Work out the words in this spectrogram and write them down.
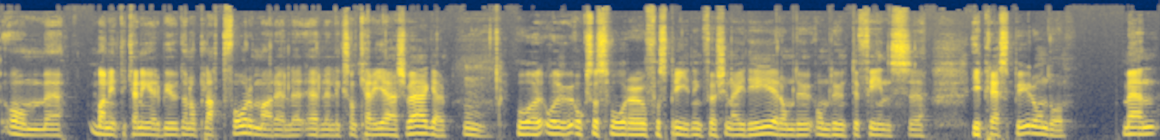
om eh, man inte kan erbjuda några plattformar eller, eller liksom karriärsvägar. Mm. Och, och också svårare att få spridning för sina idéer om du, om du inte finns eh, i Pressbyrån då. Men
